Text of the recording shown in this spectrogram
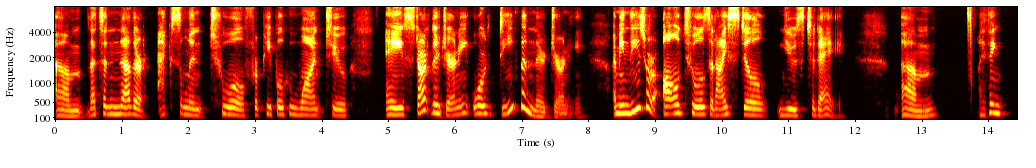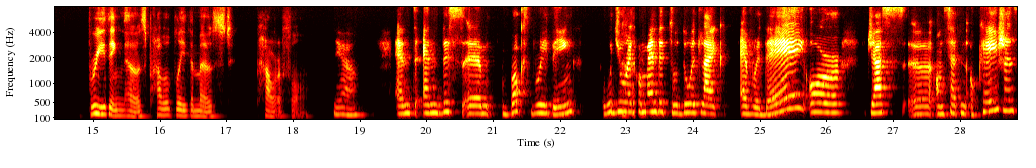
Um, that's another excellent tool for people who want to a start their journey or deepen their journey. I mean, these are all tools that I still use today. Um, I think breathing though is probably the most powerful. Yeah, and and this um, box breathing, would you recommend it to do it like every day or just uh, on certain occasions?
